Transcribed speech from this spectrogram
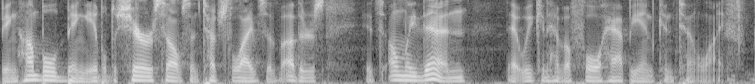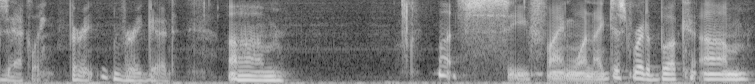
being humbled, being able to share ourselves and touch the lives of others. It's only then that we can have a full, happy, and content life. Exactly. Very, very good. Um, let's see, find one. I just read a book. Um,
